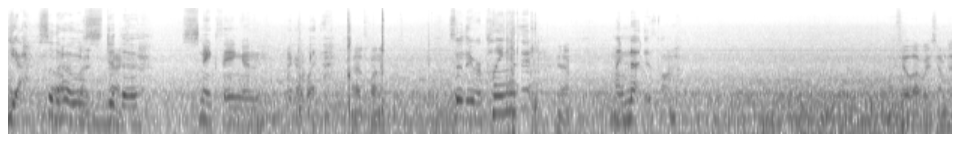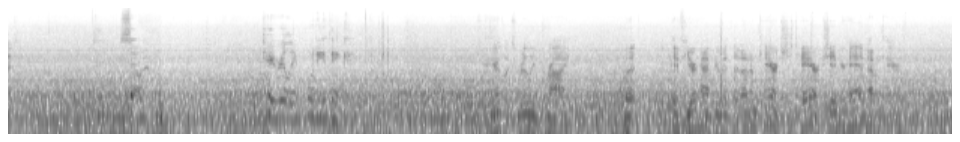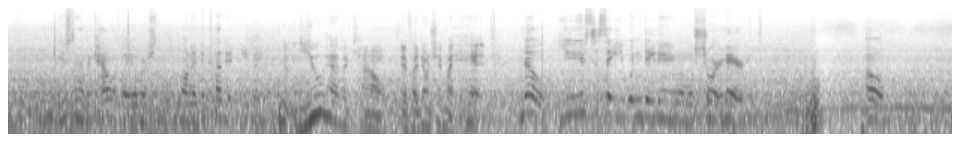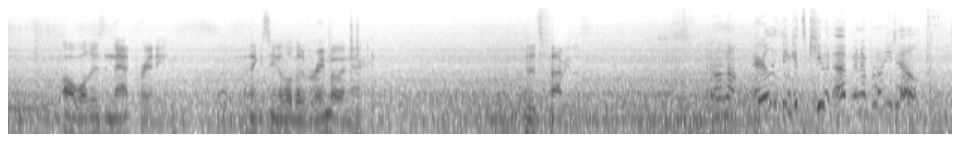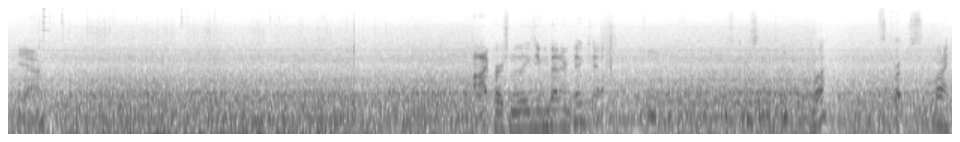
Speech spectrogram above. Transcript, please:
Yeah, so the Oh, hose did the snake thing and I got wet. That's funny. So they were playing with it. Yeah, My nut is gone. I feel that way some days. So, okay, really, what do you think? Your hair looks really dry. But if you're happy with it, I don't care. It's just hair. Shave your head. I don't care. I used to have a cow if I ever wanted to cut it, even. No, you have a cow if I don't shave my head. No, you used to say you wouldn't date anyone with short hair. Oh, Oh, well, isn't that pretty? I think you've seen a little bit of a rainbow in there. That's fabulous. I don't know. I really think it's cute up in a ponytail. Yeah. I personally think it's even better in pigtail. Gross. What? It's gross. Why?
